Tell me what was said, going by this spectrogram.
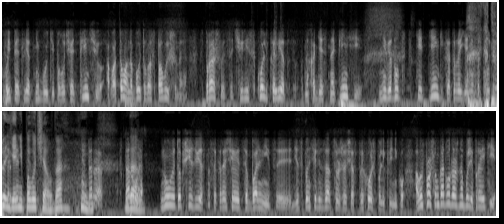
Вы пять лет не будете получать пенсию, а потом она будет у вас повышенная. Спрашивается, через сколько лет, находясь на пенсии, мне вернут те деньги, которые я не получил? Которые я не получал, да? Это раз. Второе. Да. Ну, это общеизвестно. Сокращаются больницы, диспансеризацию уже сейчас приходишь в поликлинику. А вы в прошлом году должны были пройти.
